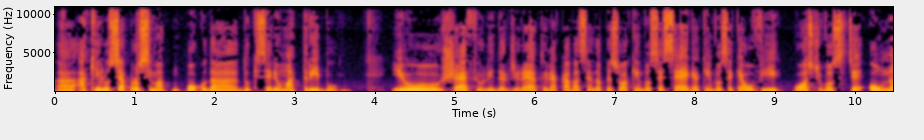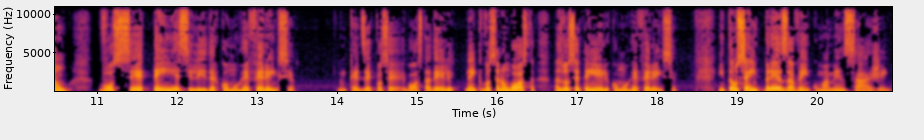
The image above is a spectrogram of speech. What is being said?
uh, aquilo se aproxima um pouco da, do que seria uma tribo. E o chefe, o líder direto, ele acaba sendo a pessoa a quem você segue, a quem você quer ouvir. Goste você ou não, você tem esse líder como referência. Não quer dizer que você gosta dele, nem que você não gosta, mas você tem ele como referência. Então, se a empresa vem com uma mensagem,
